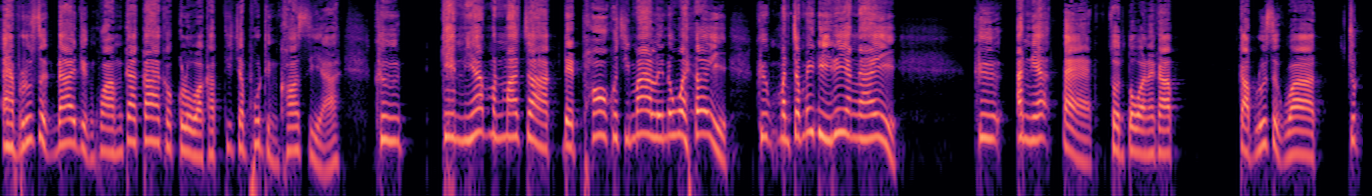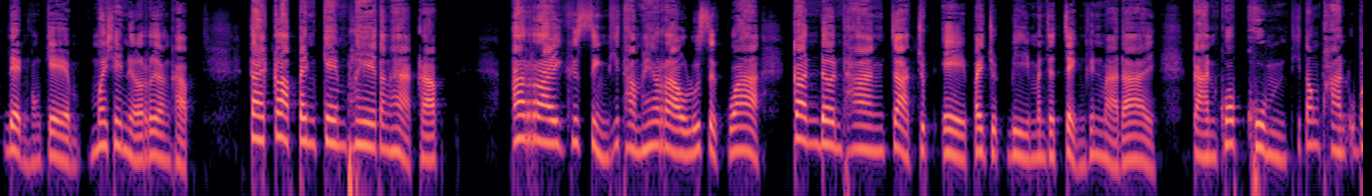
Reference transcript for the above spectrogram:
แอบรู้สึกได้ถึงความกล้าๆกลัวครับ ที่จะพูดถึงข้อเสีย คือเกมนี้มันมาจากเด็ดพ่อโคจิมะเลยนะเว้ยเฮ้ยคือมันจะไม่ดีได้ยังไง คืออันเนี้ยแต่ส่วนตัวนะครับกลับรู้สึกว่าจุดเด่นของเกมไม่ใช่เนื้อเรื่องครับ แต่กลับเป็นเกมเพลย์ต่างหากครับ อะไรคือสิ่งที่ทำให้เรารู้สึกว่า การเดินทางจากจุด A ไปจุด B มันจะเจ๋งขึ้นมาได้ การควบคุมที่ต้องผ่านอุป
